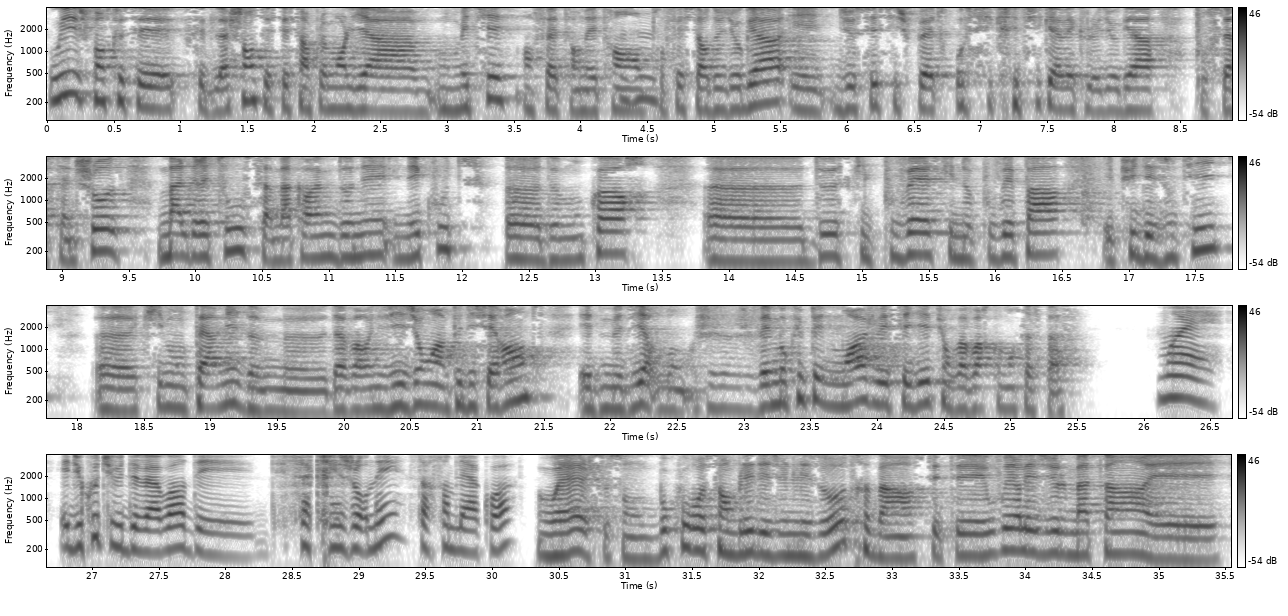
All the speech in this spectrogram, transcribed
Oui, je pense que c'est c'est de la chance et c'est simplement lié à mon métier en fait en étant mhm. professeur de yoga et Dieu sait si je peux être aussi critique avec le yoga pour certaines choses. Malgré tout, ça m'a quand même donné une écoute euh, de mon corps, euh, de ce qu'il pouvait, ce qu'il ne pouvait pas, et puis des outils euh, qui m'ont permis de me d'avoir une vision un peu différente et de me dire bon je, vais m'occuper de moi je vais essayer puis on va voir comment ça se passe. Ouais. Et du coup tu devais avoir des, des sacrées journées. Ça ressemblait à quoi? Ouais elles se sont beaucoup ressemblées les unes les autres. Ben c'était ouvrir les yeux le matin et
